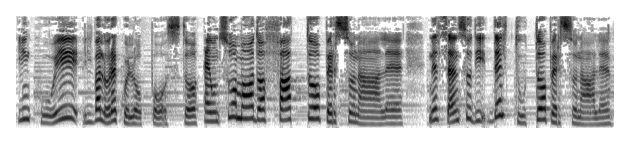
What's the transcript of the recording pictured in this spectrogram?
in cui il valore è quello opposto. È un suo modo affatto personale, nel senso di del tutto personale.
